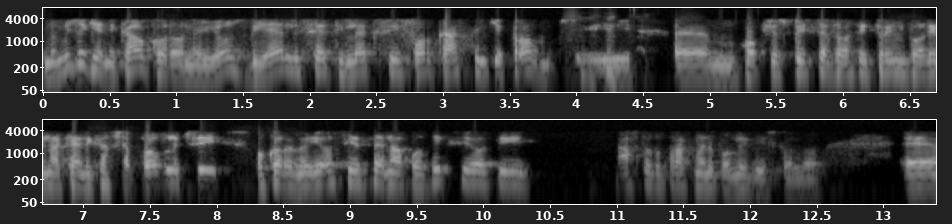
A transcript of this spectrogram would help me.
Νομίζω γενικά ο κορονοϊός διέλυσε τη λέξη forecasting και πρόβλεψη. ε, όποιος πίστευε ότι πριν μπορεί να κάνει κάποια πρόβλεψη, ο κορονοϊός ήρθε να αποδείξει ότι αυτό το πράγμα είναι πολύ δύσκολο. Ε,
